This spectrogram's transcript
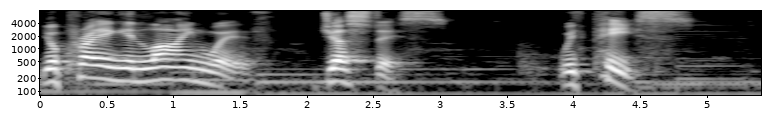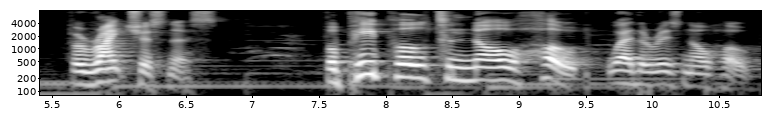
you're praying in line with justice, with peace, for righteousness, for people to know hope where there is no hope.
